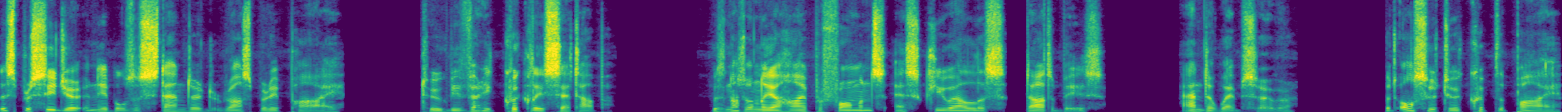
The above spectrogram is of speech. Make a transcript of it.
This procedure enables a standard Raspberry Pi to be very quickly set up with not only a high-performance SQL-less database and a web server, but also to equip the Pi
